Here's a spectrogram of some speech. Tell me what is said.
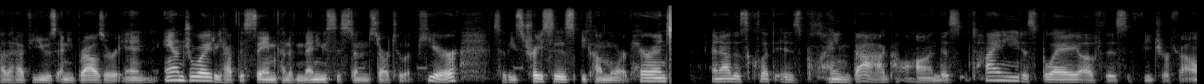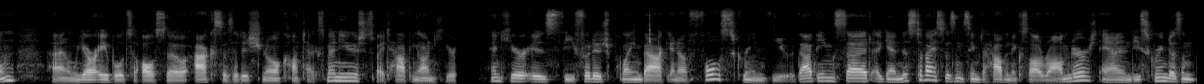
uh, that have used any browser in Android. We have the same kind of menu system start to appear. So these traces become more apparent. And now this clip is playing back on this tiny display of this feature phone. And we are able to also access additional context menus just by tapping on here and here is the footage playing back in a full screen view. That being said, again, this device doesn't seem to have an accelerometer, and the screen doesn't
